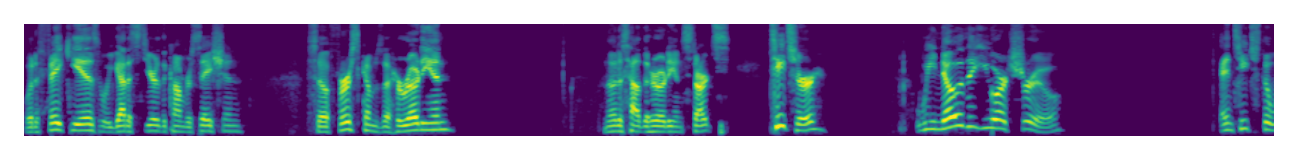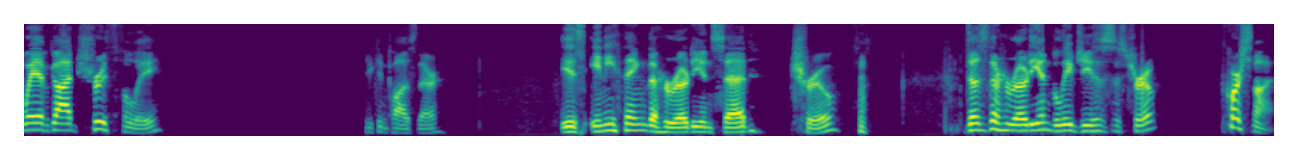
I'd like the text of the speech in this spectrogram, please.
what a fake he is. But we got to steer the conversation. So first comes the Herodian. Notice how the Herodian starts. Teacher, we know that you are true and teach the way of God truthfully. You can pause there. Is anything the Herodian said true? Does the Herodian believe Jesus is true? Of course not.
